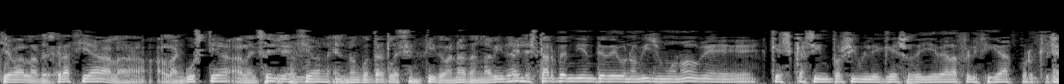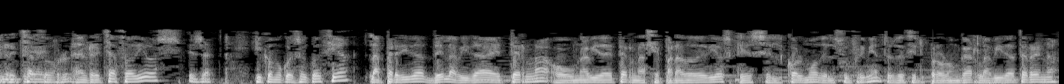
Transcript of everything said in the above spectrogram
lleva a la desgracia, a la, a la angustia, a la insatisfacción, el no encontrarle sentido a nada en la vida, el estar pendiente de uno mismo, ¿no? Que, que es casi imposible que eso te lleve a la felicidad, porque el rechazo, el rechazo a Dios, exacto, y como consecuencia la pérdida de la vida eterna o una vida eterna separado de Dios, que es el colmo del sufrimiento, es decir, prolongar la vida terrena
